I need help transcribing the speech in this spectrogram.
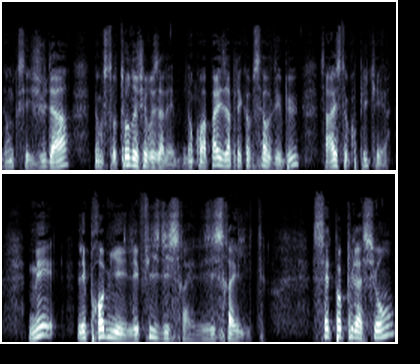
Donc c'est Judas, donc c'est autour de Jérusalem. Donc on ne va pas les appeler comme ça au début, ça reste compliqué. Hein. Mais les premiers, les fils d'Israël, les Israélites, cette population,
